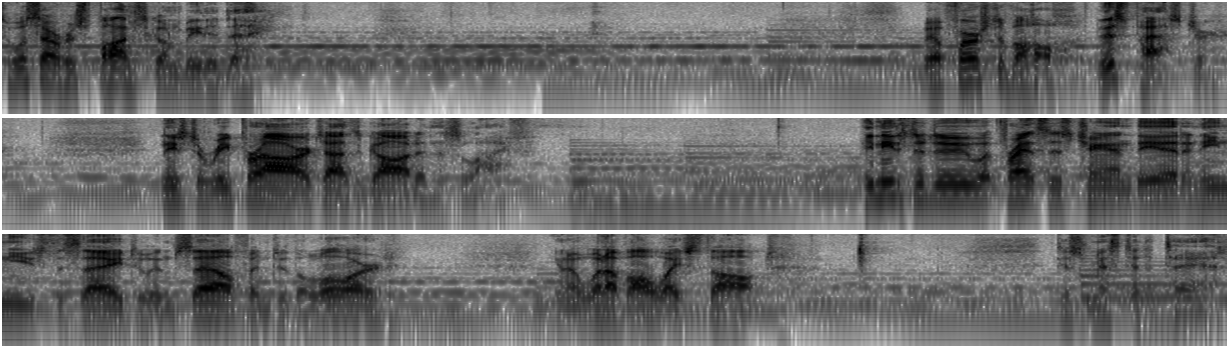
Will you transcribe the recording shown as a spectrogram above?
So, what's our response going to be today? Well, first of all, this pastor needs to reprioritize God in his life. He needs to do what Francis Chan did, and he needs to say to himself and to the Lord, you know what I've always thought, just missed it a tad.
